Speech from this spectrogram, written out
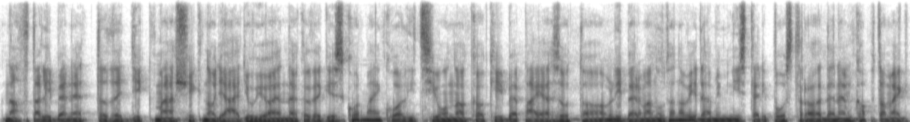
Naftali Bennett az egyik másik nagy ágyúja ennek az egész kormánykoalíciónak, aki bepályázott a Lieberman után a védelmi miniszteri posztra, de nem kapta meg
